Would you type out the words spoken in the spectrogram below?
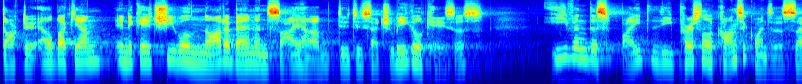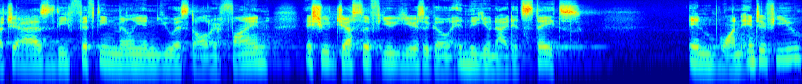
Dr. Elbakyan indicates she will not abandon Sci-Hub due to such legal cases, even despite the personal consequences, such as the 15 million US dollar fine issued just a few years ago in the United States. In one interview,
